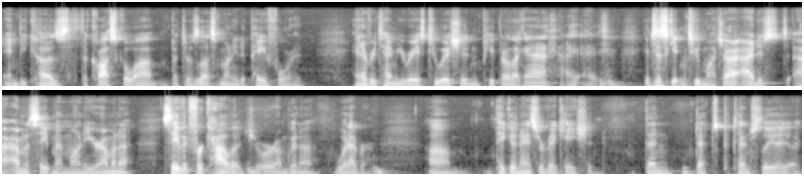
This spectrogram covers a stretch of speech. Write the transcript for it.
and because the costs go up, but there's less money to pay for it, and every time you raise tuition, people are like, ah, I, I, it's just getting too much. I, I just I'm gonna save my money, or I'm gonna save it for college, or I'm gonna whatever, um, take a nicer vacation then that's potentially an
